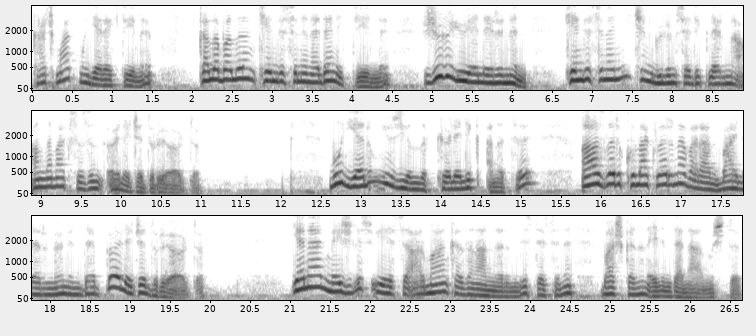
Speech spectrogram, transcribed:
kaçmak mı gerektiğini, kalabalığın kendisini neden ittiğini, jüri üyelerinin kendisine niçin gülümsediklerini anlamaksızın öylece duruyordu. Bu yarım yüzyıllık kölelik anıtı ağızları kulaklarına varan bayların önünde böylece duruyordu. Genel meclis üyesi armağan kazananların listesini başkanın elinden almıştı.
